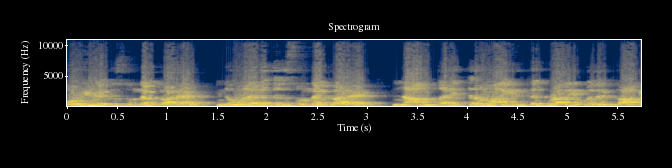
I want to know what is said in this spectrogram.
கோடிகளுக்கு சொந்தக்கார இந்த உலகத்துக்கு சொந்தக்கார நாம் தரித்திரமா இருக்கக்கூடாது என்பதற்காக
